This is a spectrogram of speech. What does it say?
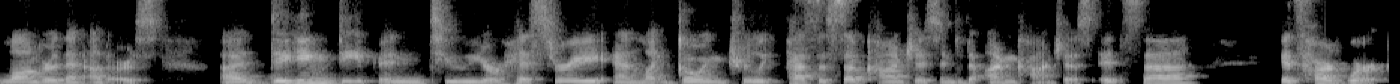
longer than others uh, digging deep into your history and like going truly past the subconscious into the unconscious. It's uh it's hard work.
